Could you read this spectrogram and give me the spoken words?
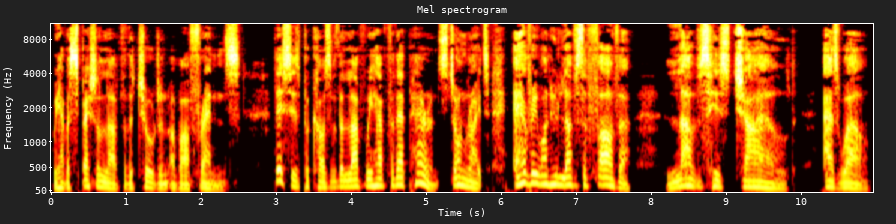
we have a special love for the children of our friends. This is because of the love we have for their parents. John writes, everyone who loves the Father loves his child as well.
